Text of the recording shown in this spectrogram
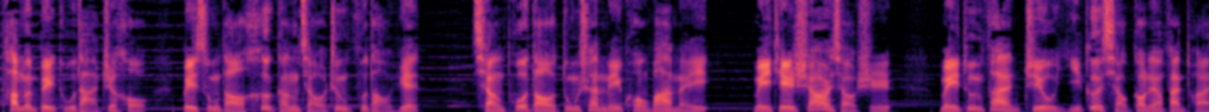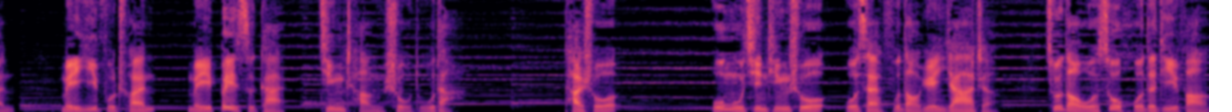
他们被毒打之后被送到鹤岗矫正辅导院，强迫到东山煤矿挖煤，每天十二小时，每顿饭只有一个小高粱饭团，没衣服穿，没被子盖，经常受毒打。他说：“我母亲听说我在辅导院压着。”就到我做活的地方，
